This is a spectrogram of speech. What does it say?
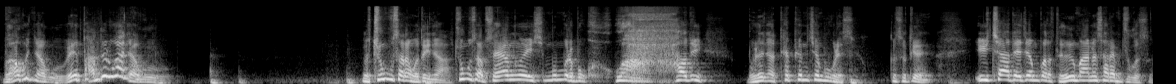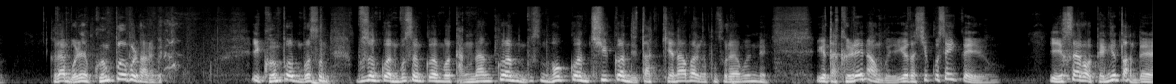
뭐 하고 있냐고. 왜 반대로 가냐고. 중국 사람 어떻게냐. 중국 사람 서양의 신문물을 보고, 와, 하더니 뭘 했냐. 태평천국을 했어요. 그래서 어떻게 1차 대전보다 더 많은 사람이 죽었어. 그 다음 뭐냐. 권법을 하는 거야. 이 권법 무슨, 무슨 권, 무슨 권, 뭐 당당권, 무슨 호권, 취권, 다 개나발 같은 소리 하고 있네. 이거 다 근래 나온 거예요. 이거 다 19세기 거예요. 이 역사가 100년도 안 돼.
